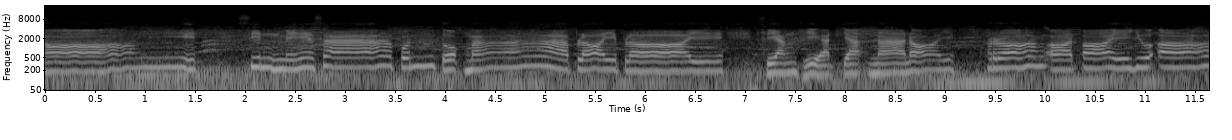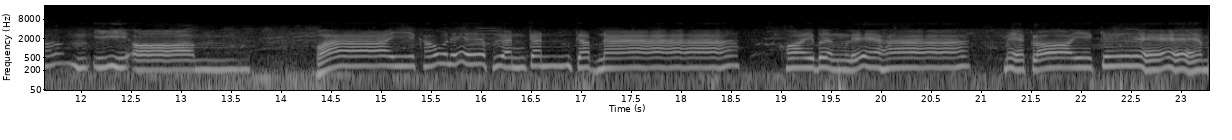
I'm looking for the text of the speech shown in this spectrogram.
น้อย สิ้นเมษาฝนตกมาปล่อยปล่อย เสียงเขียดจะนาน้อย ร้องออดอ้อยอยู่อ้อมอีอ้อมควายเขาเล่เพื่อนกันกับนา คอยเบิ่งเลหา แม่กลอยแก้ม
